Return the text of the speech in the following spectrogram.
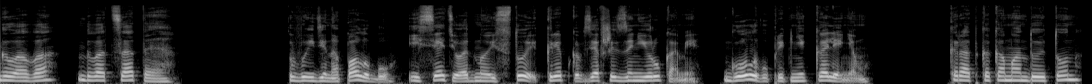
Глава двадцатая. Выйди на палубу и сядь у одной из стоек, крепко взявшись за нее руками. Голову пригни к коленям. Кратко командует он,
